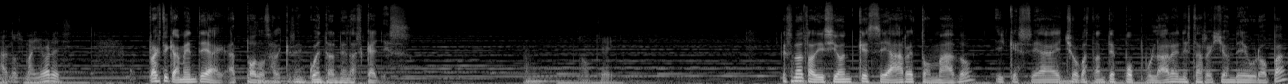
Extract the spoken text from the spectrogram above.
¿A los mayores? Prácticamente a, todos al que se encuentran en las calles. Ok. Es una tradición que se ha retomado y que se ha hecho bastante popular en esta región de Europa,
